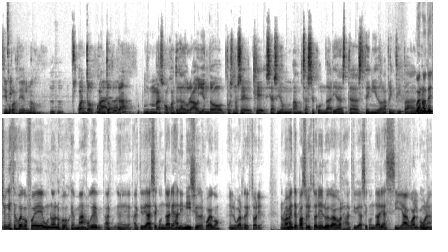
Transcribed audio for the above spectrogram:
100%, ¿no? ¿Cuánto, cuánto dura? Más, ¿O cuánto te ha durado yendo, pues no sé, que si has ido a muchas secundarias, te has ceñido a la principal? Bueno, de hecho en este juego fue uno de los juegos que más jugué eh, actividades secundarias al inicio del juego en lugar de la historia. Normalmente paso la historia y luego hago las actividades secundarias si hago alguna.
